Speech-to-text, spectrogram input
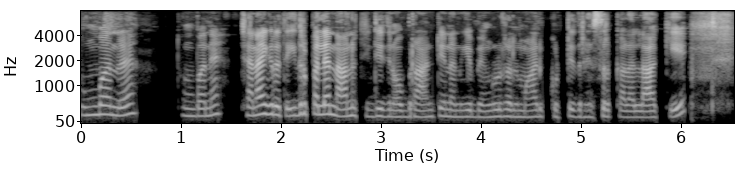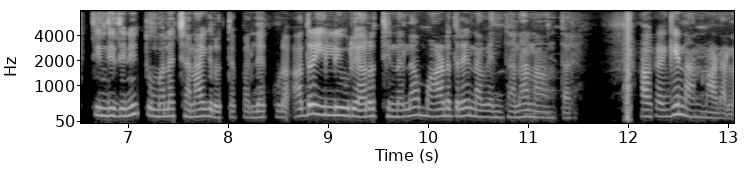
ತುಂಬ ಅಂದರೆ ತುಂಬಾ ಚೆನ್ನಾಗಿರುತ್ತೆ. ಇದ್ರ ಪಲ್ಯ ನಾನು ತಿಂದಿದ್ದೀನಿ. ಒಬ್ಬರು ಆಂಟಿ ನನಗೆ ಬೆಂಗಳೂರಲ್ಲಿ ಮಾಡಿ ಕೊಟ್ಟಿದ್ರು ಹೆಸರು ಕಾಳಲ್ಲಿ ಹಾಕಿ ತಿಂದಿದ್ದೀನಿ. ತುಂಬಾ ಚೆನ್ನಾಗಿರುತ್ತೆ ಪಲ್ಯ ಕೂಡ. ಆದರೆ ಇಲ್ಲಿ ಇವ್ರು ಯಾರೂ ತಿನ್ನಲ್ಲ. ಮಾಡಿದ್ರೆ ನಾವೇನು ದನನ ಅಂತಾರೆ. ಹಾಗಾಗಿ ನಾನು ಮಾಡಲ್ಲ.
